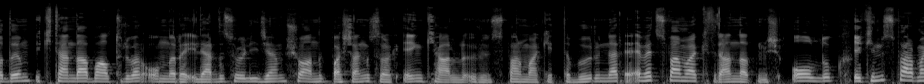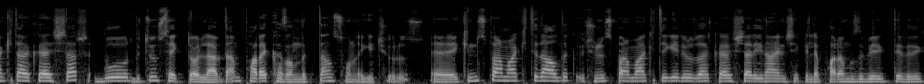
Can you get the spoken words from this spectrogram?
yazmadığım iki tane daha bal türü var. Onları ileride söyleyeceğim. Şu anlık başlangıç olarak en karlı ürün süpermarkette bu ürünler. Ee, evet süpermarketi de anlatmış olduk. İkinci süpermarket arkadaşlar bu bütün sektörlerden para kazandıktan sonra geçiyoruz. Ee, ikinci süpermarketi de aldık. Üçüncü süpermarkete geliyoruz arkadaşlar. Yine aynı şekilde paramızı biriktirdik.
